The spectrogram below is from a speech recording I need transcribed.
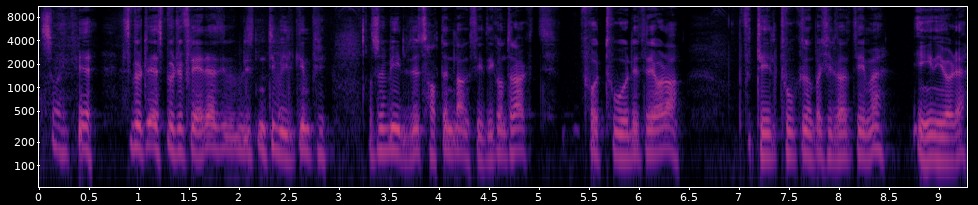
Så enkelt. Jeg spurte, jeg spurte flere. Liksom, til hvilken altså, Ville du tatt en langsiktig kontrakt for to eller tre år da, til to kroner per kilowattime. Ingen gjør det.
